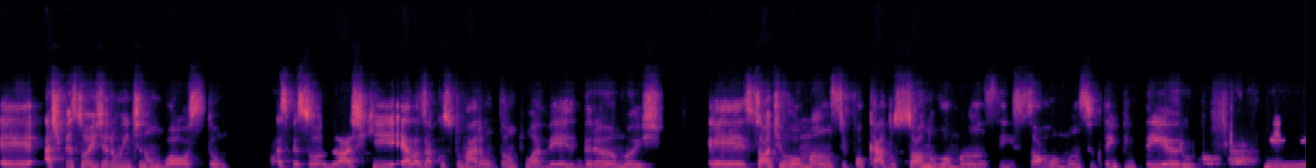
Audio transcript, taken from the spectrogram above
é, as pessoas geralmente não gostam. As pessoas, eu acho que elas acostumaram tanto a ver dramas é, só de romance, focado só no romance e só romance o tempo inteiro, e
